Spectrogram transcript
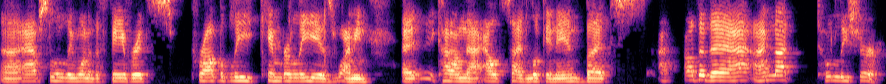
uh, absolutely one of the favorites. Probably Kimberly is, I mean, uh, kind of on that outside looking in. But uh, other than that, I'm not totally sure.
